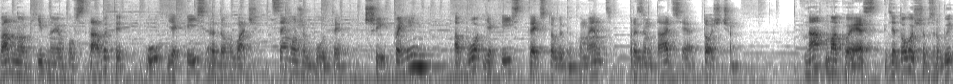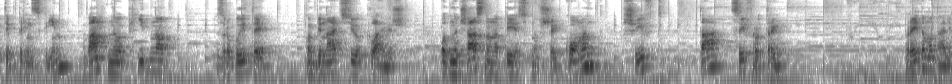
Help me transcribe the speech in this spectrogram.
вам необхідно його вставити у якийсь редагувач. Це може бути чи Paint, або якийсь текстовий документ, презентація тощо. На macOS для того, щоб зробити screen, вам необхідно зробити комбінацію клавіш, одночасно натиснувши Command, Shift та цифру 3. Перейдемо далі.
